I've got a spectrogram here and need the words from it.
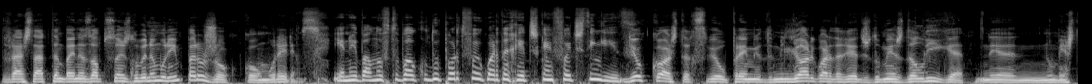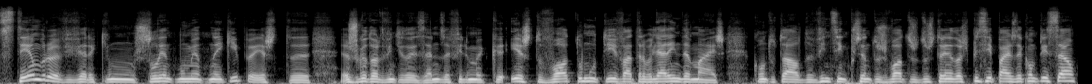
deverá estar também nas opções de Ruben Amorim para o jogo com o Moreirense. E Aníbal, no Futebol Clube do Porto, foi o guarda-redes quem foi distinguido. Diogo Costa recebeu o prémio de melhor guarda-redes do mês da Liga no mês de setembro, a viver aqui um excelente momento na equipa. Este jogador de 22 anos afirma que este voto o motiva a trabalhar ainda mais. Com um total de 25% dos votos dos treinadores principais da competição,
